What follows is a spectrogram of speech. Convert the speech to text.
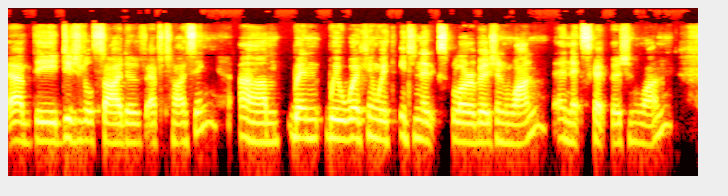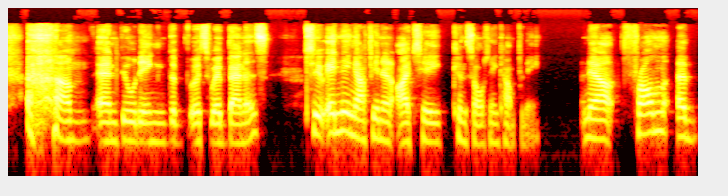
um, the digital side of advertising. Um, when we were working with Internet Explorer version 1 and Netscape version 1 um, and building the web banners, to ending up in an IT consulting company. Now, from an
